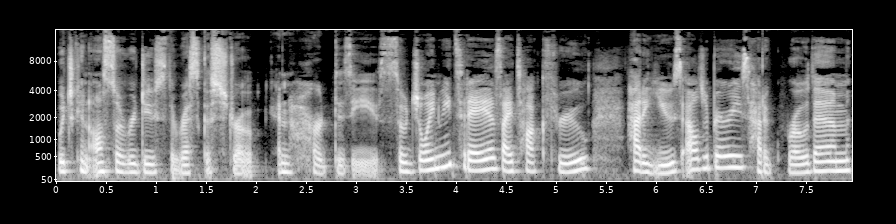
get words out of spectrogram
which can also reduce the risk of stroke and heart disease. So join me today as I talk through how to use elderberries, how to grow them,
